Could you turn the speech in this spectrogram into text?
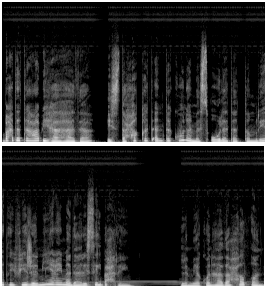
بعد تعبها هذا استحقت أن تكون مسؤولة التمريض في جميع مدارس البحرين. لم يكن هذا حظا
